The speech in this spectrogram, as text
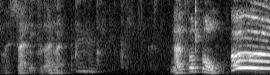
Oh, it's Saturday today, isn't it? อืม No football. Oh!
